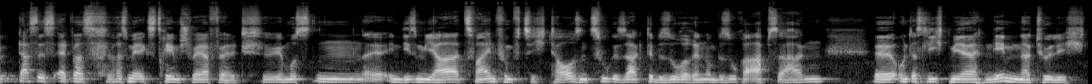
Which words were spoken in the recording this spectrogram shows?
das ist etwas, was mir extrem schwer fällt. Wir mussten äh, in diesem Jahr 52.000 zugesagte Besucherinnen und Besucher absagen. Äh, und das liegt mir neben natürlich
